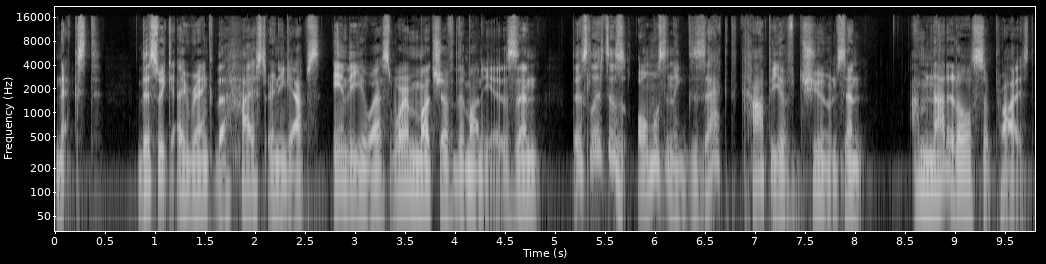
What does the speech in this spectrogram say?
Next, this week I ranked the highest earning apps in the US where much of the money is, and this list is almost an exact copy of June's, and I'm not at all surprised.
